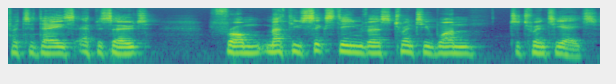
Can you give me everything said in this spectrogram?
for today's episode from Matthew 16, verse 21 to 28.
